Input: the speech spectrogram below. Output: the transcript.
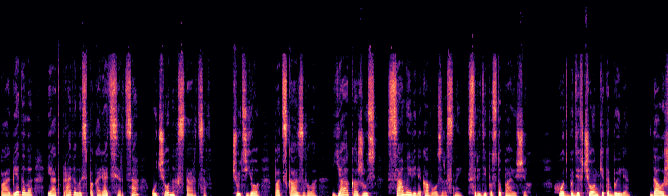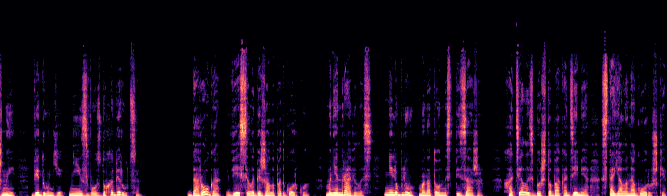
пообедала и отправилась покорять сердца ученых-старцев. Чутье подсказывало, я окажусь самой великовозрастной среди поступающих. Хоть бы девчонки-то были. Должны, ведуньи не из воздуха берутся. Дорога весело бежала под горку. Мне нравилось, не люблю монотонность пейзажа. Хотелось бы, чтобы Академия стояла на горушке,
